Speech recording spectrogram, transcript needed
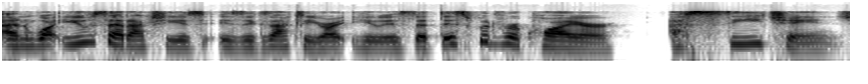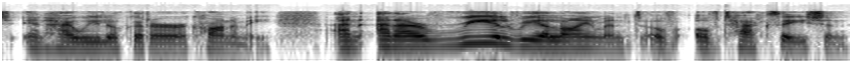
and what you said actually is, is exactly right, Hugh, is that this would require a sea change in how we look at our economy and, and a real realignment of, of taxation.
